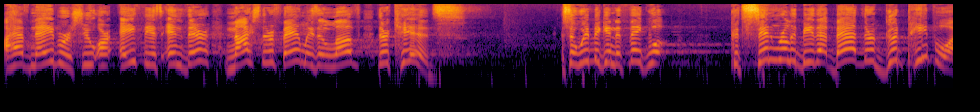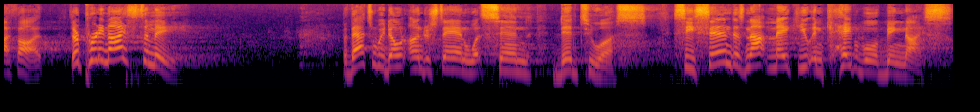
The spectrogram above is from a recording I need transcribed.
I have neighbors who are atheists and they're nice to their families and love their kids. So we begin to think, well, could sin really be that bad? They're good people, I thought. They're pretty nice to me. But that's when we don't understand what sin did to us. See, sin does not make you incapable of being nice.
